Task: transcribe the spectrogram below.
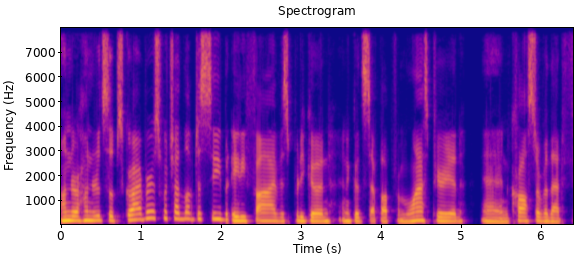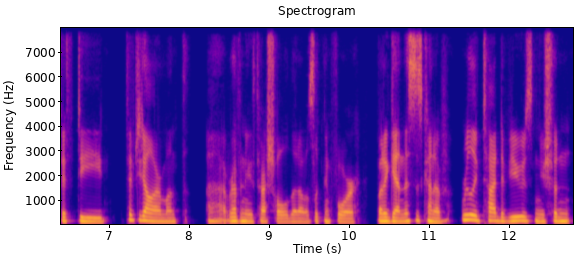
Under 100 subscribers, which I'd love to see, but 85 is pretty good and a good step up from the last period. And crossed over that 50 $50 a month uh, revenue threshold that I was looking for. But again, this is kind of really tied to views, and you shouldn't.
